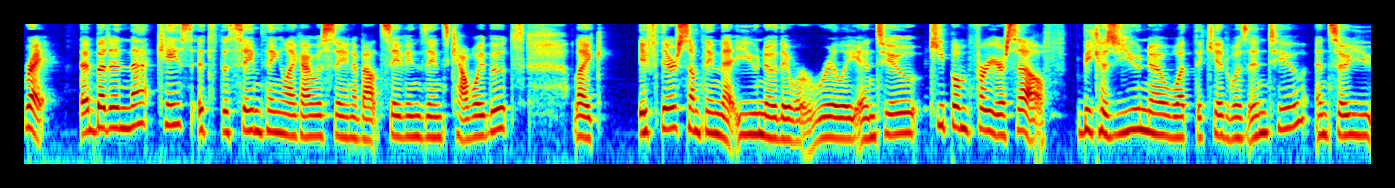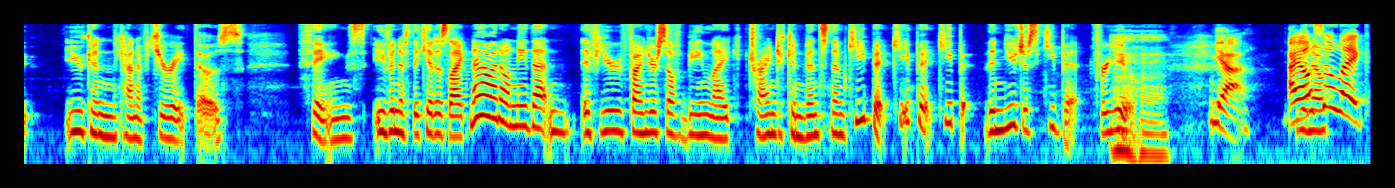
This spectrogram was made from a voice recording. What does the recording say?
Right. Uh, But in that case, it's the same thing like I was saying about saving Zane's cowboy boots. Like, if there's something that you know they were really into, keep them for yourself because you know what the kid was into. And so you, you can kind of curate those things, even if the kid is like, no, I don't need that. And if you find yourself being like trying to convince them, keep it, keep it, keep it, then you just keep it for you. Mhm. Yeah. I You know? also like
